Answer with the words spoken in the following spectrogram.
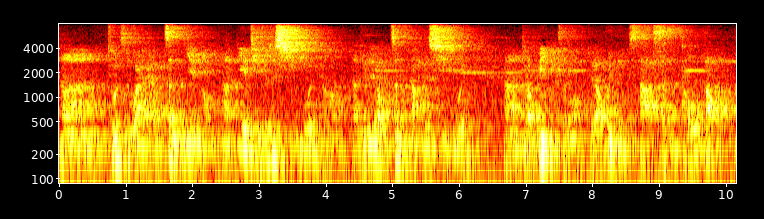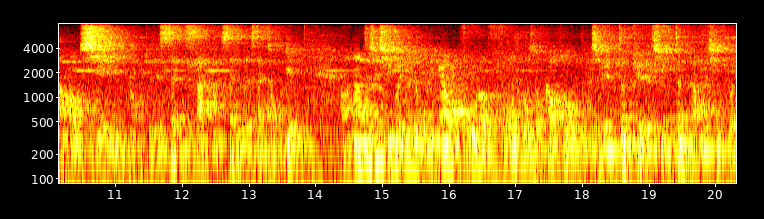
那除此之外还有正业哦，那业其实就是行为哦，那就是要有正当的行为，那就要避免什么？就要避免杀生、偷盗，然后邪淫哦，就是生三啊，生的三种业。好，那这些行为就是我们应该要符合佛陀所告诉我们那些正确的行、正当的行为。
